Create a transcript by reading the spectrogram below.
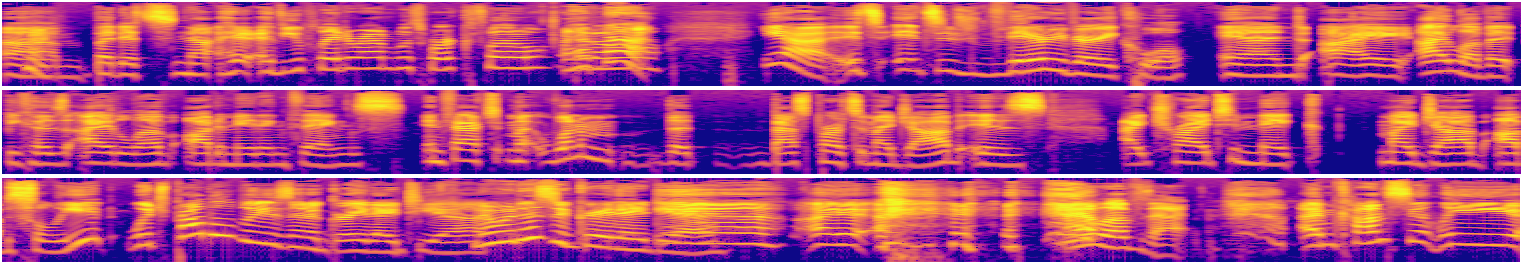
Um, But it's not. Have you played around with workflow I at all? not. Yeah, it's it's very very cool, and I I love it because I love automating things. In fact, my, one of the best parts of my job is I try to make my job obsolete, which probably isn't a great idea. no, it is a great idea. Yeah, I I love that. I'm constantly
